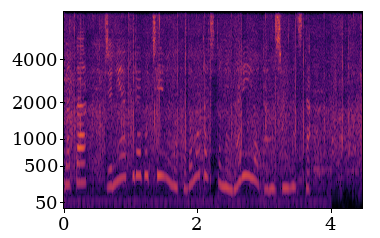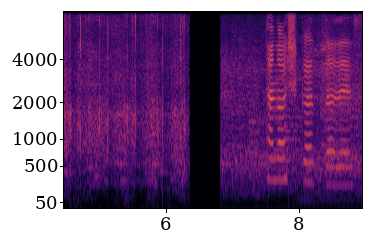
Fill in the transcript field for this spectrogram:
またジュニアクラブチームの子どもたちとのラリーを楽しみました。楽しかったです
